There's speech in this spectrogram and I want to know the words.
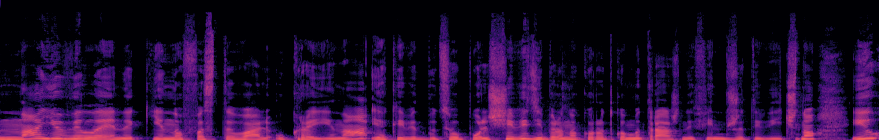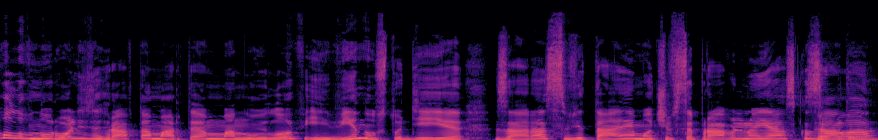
На ювілейний кінофестиваль Україна, який відбудеться у Польщі, відібрано короткометражний фільм Жити вічно. І головну роль зіграв там Артем Мануйлов. І він у студії зараз. Вітаємо. Чи все правильно я сказала?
